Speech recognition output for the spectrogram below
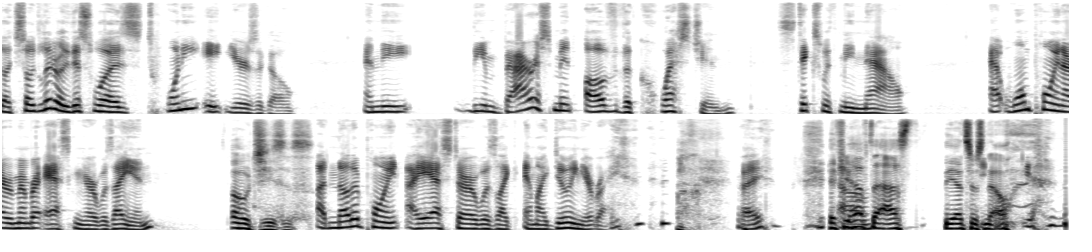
like so. Literally, this was 28 years ago, and the the embarrassment of the question sticks with me now. At one point, I remember asking her, "Was I in?" Oh Jesus! Another point, I asked her was like, "Am I doing it right?" right? If you have to um, ask, the answer is no. Yeah.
